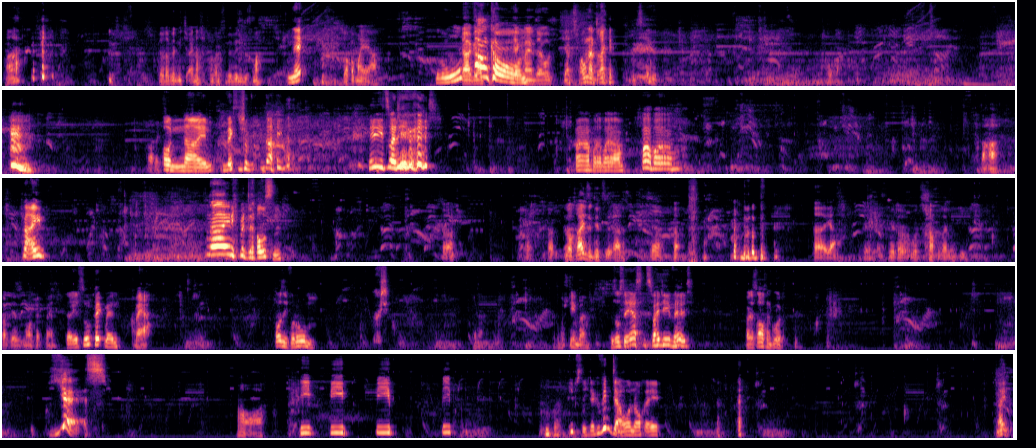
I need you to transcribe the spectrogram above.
Ah. Ja, da wird nicht einer von uns gewinnen diesmal. Ne. So, kommt mal her. So, Ja, genau. Pac-Man, sehr gut. Hat 203. Boah. Ah, weg. Oh nein. Wechseln schon. Nein. Nee, die 2D-Welt. Barbaram. Ah, Nein. Nein, ich bin draußen. ja. Ja, noch drei sind jetzt gerade. Ja. Ja. Äh, ja. Okay, das wird er wohl schaffen sein irgendwie. Ich glaube, der ist nur Pac-Man. Da jetzt nur Pac-Man. Komm her. Vorsicht von oben. Kannst mal stehen bleiben. Das ist aus der ersten 2D-Welt. Weil das ist auch ein gut. Yes! Oh. Piep, piep, piep, piep. Gibt's nicht, der gewinnt der auch noch, ey. Nein.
